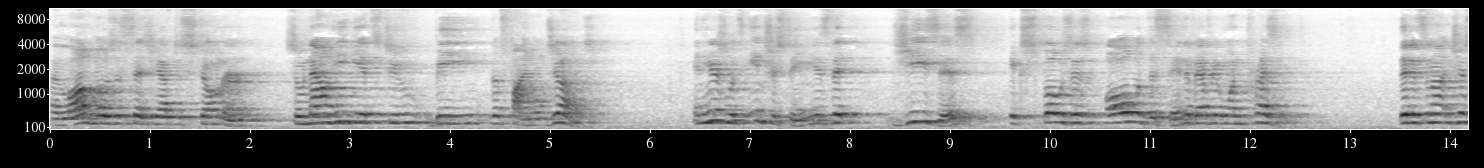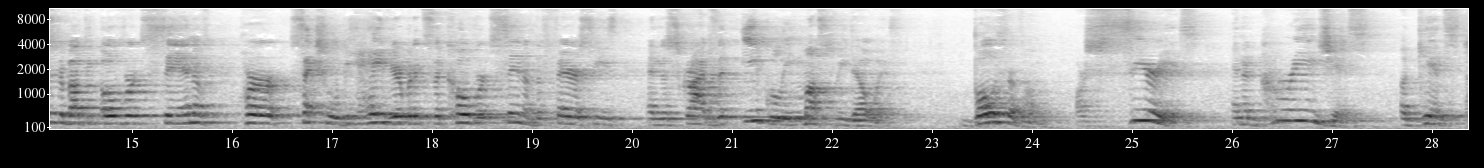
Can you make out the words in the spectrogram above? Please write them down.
and the law of Moses says you have to stone her. So now he gets to be the final judge. And here's what's interesting is that Jesus exposes all of the sin of everyone present. That it's not just about the overt sin of her sexual behavior, but it's the covert sin of the Pharisees and the scribes that equally must be dealt with. Both of them are serious and egregious against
